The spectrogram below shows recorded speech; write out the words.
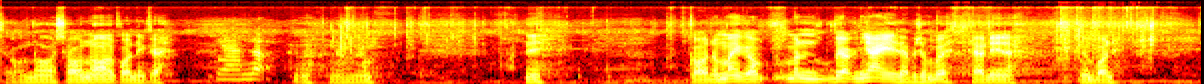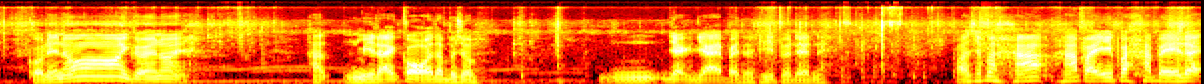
สองหนอสองหนอก่อนนี่กะงามเนาะอะงามงามนี่ก่อนหน่อไม้ก็มันเบียกใหญ่ท่านผู้ชมเบ้ยแถวนี้นะเห็นบอลก่อนน้อยๆก่อนน้อยๆหัดมีหลายก่อท่านผู้ชมอืมแยกย้ายไปทั่วที่ตัวเด่นเลยไปใช่ปะหาหาไปเอ้ยปะหาไปเลย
